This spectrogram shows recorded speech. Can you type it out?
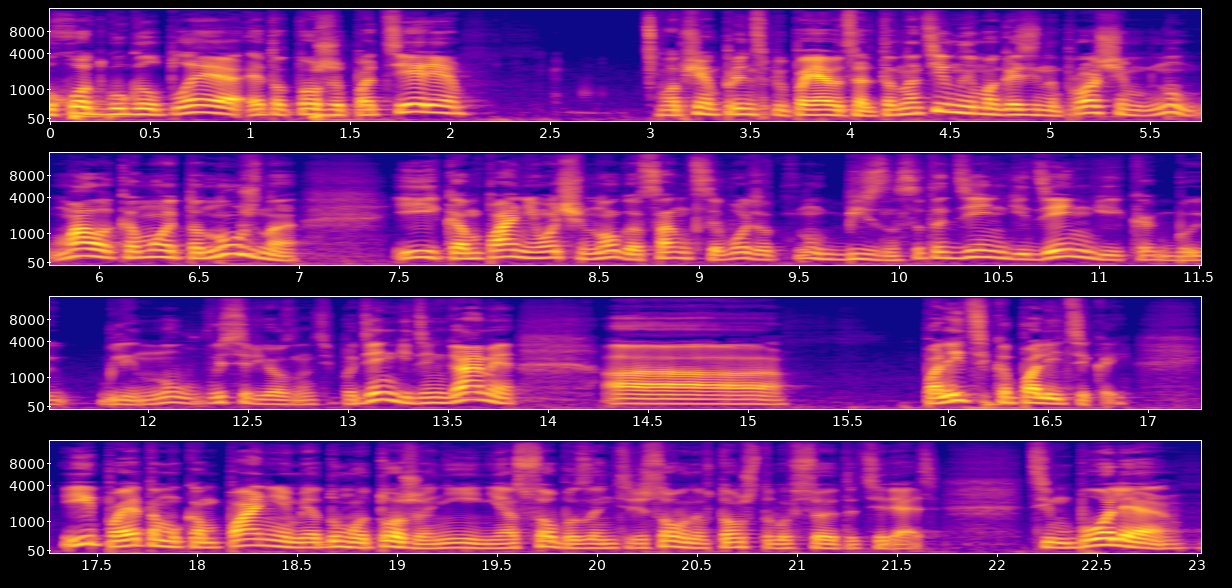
уход Google Play это тоже потери. Вообще, в принципе, появятся альтернативные магазины, прочим. Ну, мало кому это нужно. И компании очень много санкций вводят, ну, бизнес. Это деньги, деньги, как бы, блин, ну, вы серьезно, типа, деньги деньгами, а политика политикой. И поэтому компаниям, я думаю, тоже они не особо заинтересованы в том, чтобы все это терять. Тем более,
